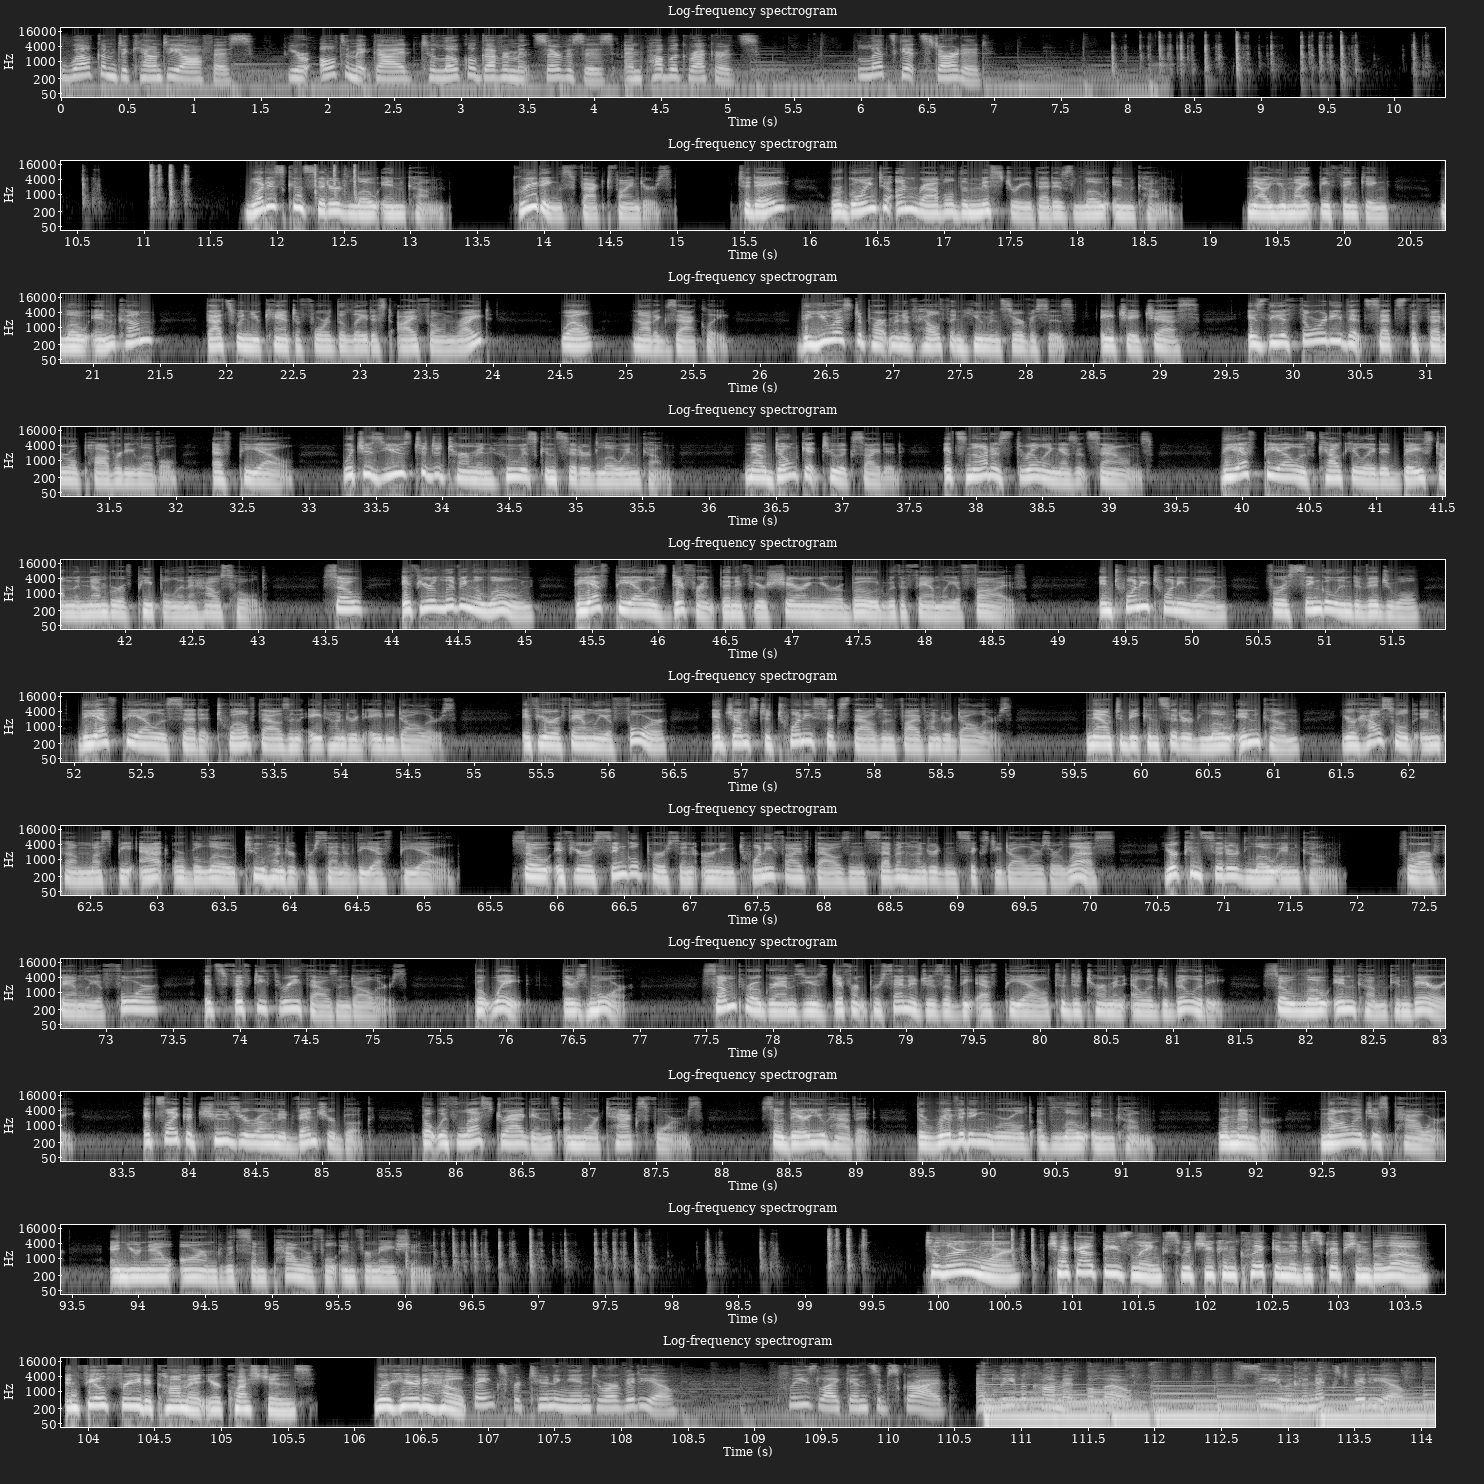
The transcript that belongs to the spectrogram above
Welcome to County Office, your ultimate guide to local government services and public records. Let's get started. What is considered low income? Greetings, fact finders. Today, we're going to unravel the mystery that is low income. Now, you might be thinking, low income? That's when you can't afford the latest iPhone, right? Well, not exactly. The U.S. Department of Health and Human Services, HHS, is the authority that sets the federal poverty level, FPL, which is used to determine who is considered low income. Now, don't get too excited. It's not as thrilling as it sounds. The FPL is calculated based on the number of people in a household. So, if you're living alone, the FPL is different than if you're sharing your abode with a family of five. In 2021, for a single individual, the FPL is set at $12,880. If you're a family of four, it jumps to $26,500. Now, to be considered low income, your household income must be at or below 200% of the FPL. So, if you're a single person earning $25,760 or less, you're considered low income. For our family of four, it's $53,000. But wait, there's more. Some programs use different percentages of the FPL to determine eligibility, so low income can vary. It's like a choose your own adventure book, but with less dragons and more tax forms. So there you have it, the riveting world of low income. Remember, knowledge is power, and you're now armed with some powerful information. To learn more, check out these links which you can click in the description below, and feel free to comment your questions. We're here to help. Thanks for tuning in to our video. Please like and subscribe, and leave a comment below. See you in the next video.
